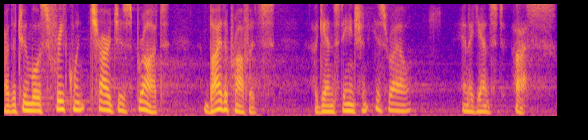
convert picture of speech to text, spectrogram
are the two most frequent charges brought by the prophets against ancient Israel and against us.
